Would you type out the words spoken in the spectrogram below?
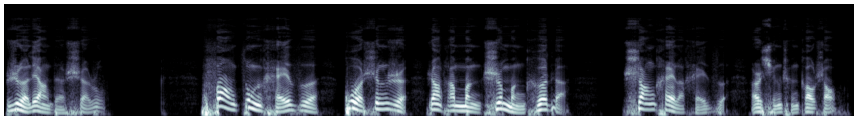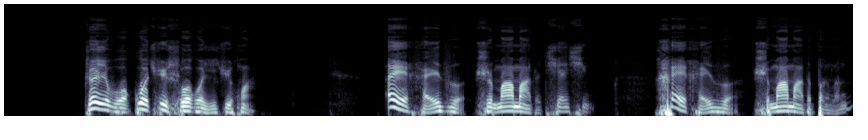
热量的摄入，放纵孩子过生日，让他猛吃猛喝的，伤害了孩子而形成高烧。这我过去说过一句话：爱孩子是妈妈的天性，害孩子。是妈妈的本能，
